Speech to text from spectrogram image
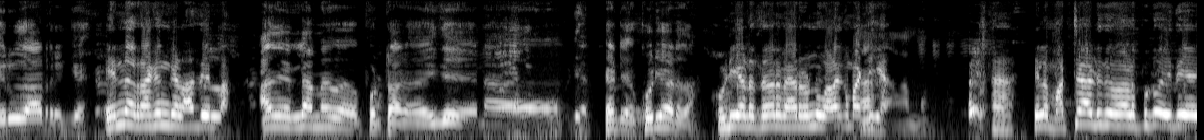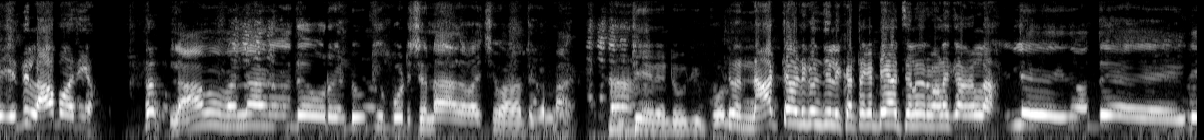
இருபது ஆடு இருக்கு. என்ன ரகங்கள் அது எல்லாம் அது எல்லாமே பொட்டாடு. இது கொடியாடு தான். கொடியாட தவிர வேற ஒண்ணும் வளர்க்க மாட்டீங்க? ஆமா. இல்ல மற்ற ஆடு வளர்ப்புக்கும் இது எது லாபம் அதிகம்? லாபம் வெள்ளாடு வந்து ஒரு ரெண்டு ஊட்டி போட்டுச்சுன்னா அதை வச்சு வளர்த்துக்கலாம். ரெண்டு ஊட்டி போட்டு. இல்ல நாட்டு ஆடுகள்னு சொல்லி கட்ட கட்டையா சிலர் வளர்க்காங்கல்ல? இல்ல இது வந்து இது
